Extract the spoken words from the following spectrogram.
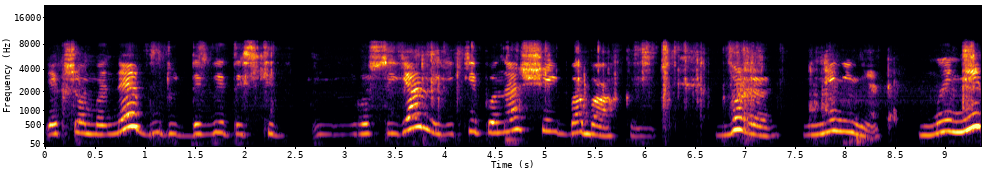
Якщо мене будуть дивитись ті росіяни, які по нашій бабахкають. Бре, ні-ні-ні. Мені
